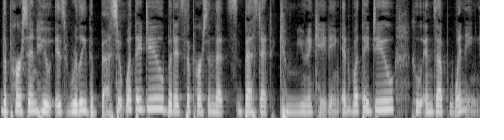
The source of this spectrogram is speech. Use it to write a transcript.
the person who is really the best at what they do, but it's the person that's best at communicating at what they do who ends up winning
